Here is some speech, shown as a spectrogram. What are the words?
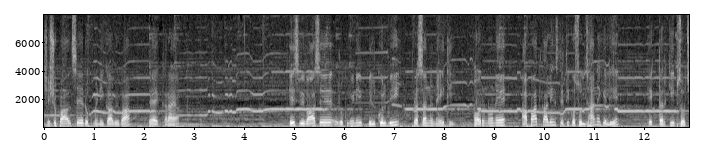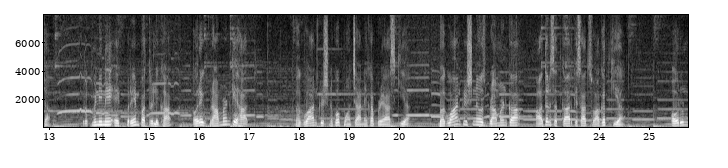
शिशुपाल से रुक्मिणी का विवाह तय कराया। इस विवाह से रुक्मिणी बिल्कुल भी प्रसन्न नहीं थी और उन्होंने आपातकालीन स्थिति को सुलझाने के लिए एक तरकीब सोचा। रुक्मिणी ने एक प्रेम पत्र लिखा और एक ब्राह्मण के हाथ भगवान कृष्ण को पहुँचाने का प्रयास किया। भगवान कृष्ण ने उस ब्राह्मण का आदर सत्कार के साथ स्वागत किया और उन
